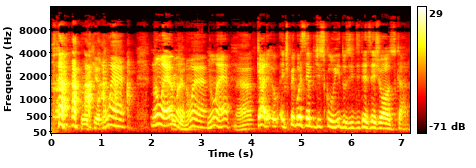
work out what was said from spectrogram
porque não é. Não é, porque mano. não é. Não é. né? Cara, eu- a gente pegou esse exemplo de excluídos e de desejosos, cara.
